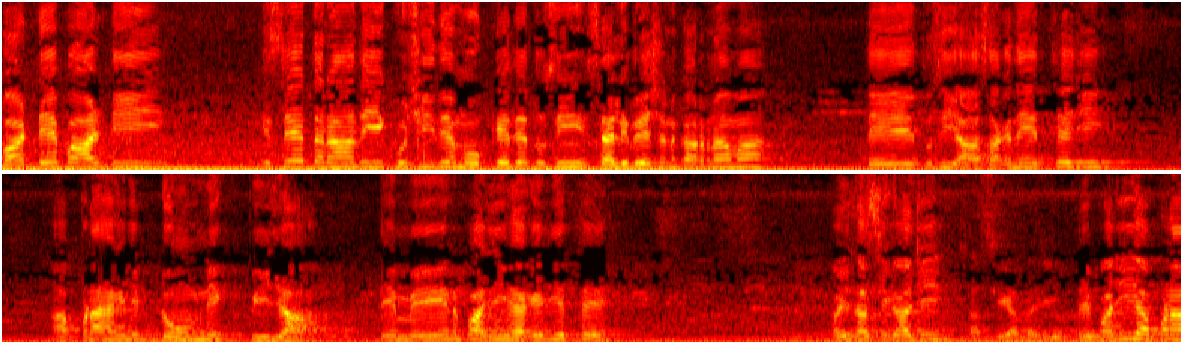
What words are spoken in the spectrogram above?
ਬਰਥਡੇ ਪਾਰਟੀ, ਕਿਸੇ ਤਰ੍ਹਾਂ ਦੀ ਖੁਸ਼ੀ ਦੇ ਮੌਕੇ ਤੇ ਤੁਸੀਂ ਸੈਲੀਬ੍ਰੇਸ਼ਨ ਕਰਨਾ ਵਾ ਤੇ ਤੁਸੀਂ ਆ ਸਕਦੇ ਇੱਥੇ ਜੀ। ਆਪਣਾ ਹੈਗਾ ਜੀ ਡੋਮਨਿਕ ਪੀਜ਼ਾ ਤੇ ਮੇਨ ਭਾਜੀ ਹੈਗੇ ਜੀ ਇੱਥੇ। ਭਾਈ ਸਤਿ ਸ਼੍ਰੀ ਅਕਾਲ ਜੀ। ਸਤਿ ਸ਼੍ਰੀ ਅਕਾਲ ਭਾਜੀ ਤੇ ਭਾਜੀ ਆਪਣਾ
